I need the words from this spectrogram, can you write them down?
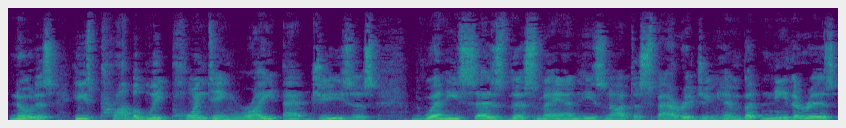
Notice he's probably pointing right at Jesus when he says this man, he's not disparaging him, but neither is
